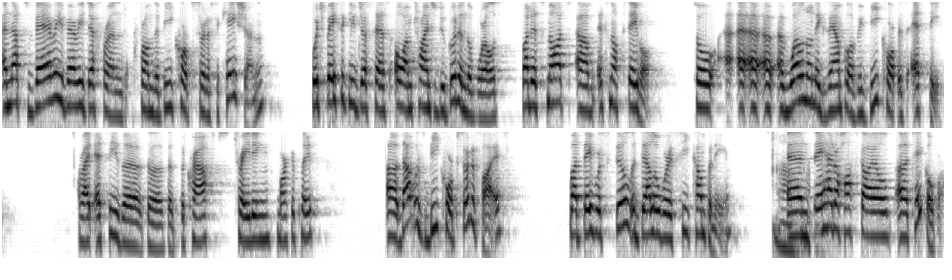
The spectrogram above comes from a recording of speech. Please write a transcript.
And that's very, very different from the B Corp certification, which basically just says, "Oh, I'm trying to do good in the world," but it's not um, it's not stable. So a, a, a, well-known example of a B Corp is Etsy, right? Etsy, the the the, the craft trading marketplace, uh, that was B Corp certified, but they were still a Delaware C company, oh. and they had a hostile uh, takeover.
